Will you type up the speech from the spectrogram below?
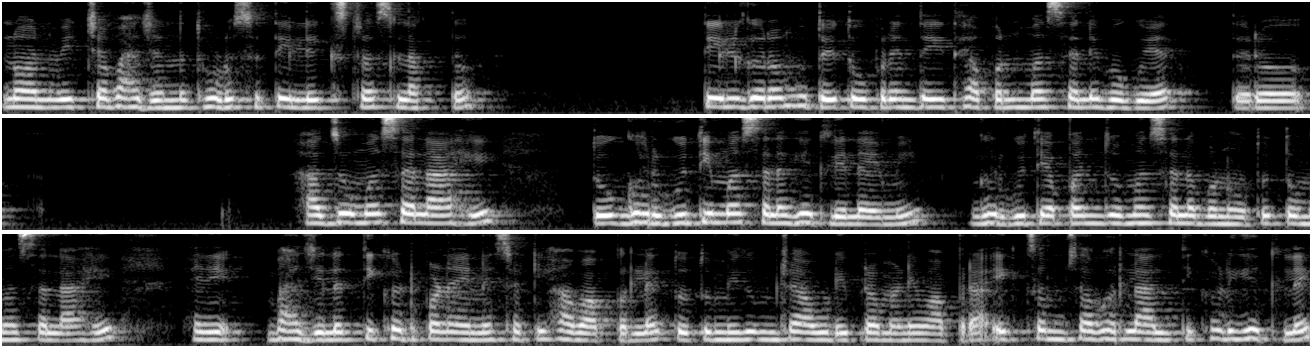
नॉनव्हेजच्या भाज्यांना थोडंसं तेल एक्स्ट्राच लागतं. तेल गरम होतं आहे तोपर्यंत इथे आपण मसाले बघूयात. तर हा जो मसाला आहे तो घरगुती मसाला घेतलेला आहे मी. घरगुती आपण जो मसाला बनवतो तो मसाला आहे. ह्याने भाजीला तिखटपणा येण्यासाठी हा वापरला आहे तो तुम्ही तुमच्या आवडीप्रमाणे वापरा. एक चमचाभर लाल तिखट घेतले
